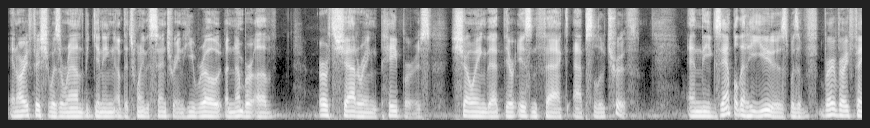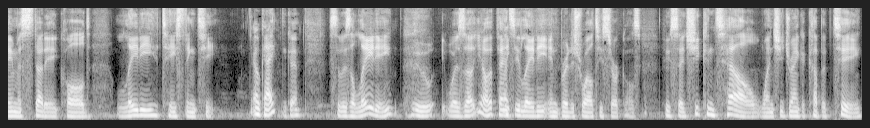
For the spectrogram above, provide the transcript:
And R.A. Fisher was around the beginning of the 20th century, and he wrote a number of earth-shattering papers showing that there is in fact absolute truth. And the example that he used was a very, very famous study called Lady Tasting Tea. Okay. Okay. So there's a lady who was a you know a fancy like, lady in British royalty circles who said she can tell when she drank a cup of tea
